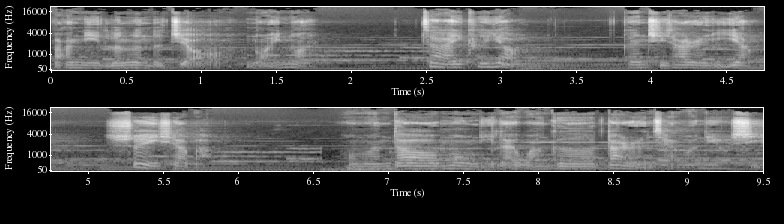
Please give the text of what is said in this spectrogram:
把你冷冷的脚暖一暖。再来一颗药，跟其他人一样，睡一下吧。我们到梦里来玩个大人才玩的游戏，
